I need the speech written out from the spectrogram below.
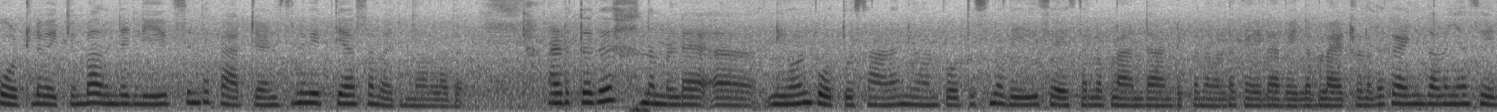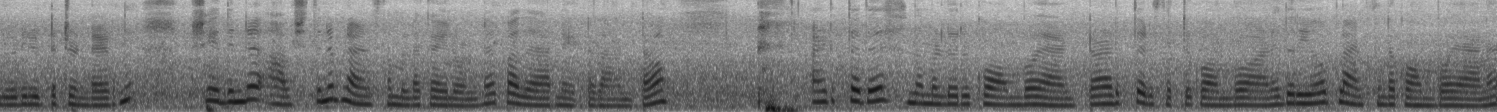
പോട്ടിൽ വയ്ക്കുമ്പോൾ അതിന്റെ ലീവ്സിന്റെ പാറ്റേൺസിന് വ്യത്യാസം വരുന്നുള്ളത്. അടുത്തത് നമ്മളുടെ നിയോൺ പോത്തൂസാണ് നിയോൺ പോത്തൂസിന്റെ അതേ സൈസുള്ള പ്ലാന്റാണ് ഇപ്പോൾ നമ്മളുടെ കയ്യിൽ അവൈലബിൾ ആയിട്ടുള്ളത്. കഴിഞ്ഞ തവണ ഞാൻ വീഡിയോ ഇട്ടിട്ടുണ്ടായിരുന്നു. പക്ഷേ ഇതിന്റെ ആവശ്യത്തിന് പ്ലാന്റ്സ് നമ്മളുടെ കയ്യിലുണ്ട്. അപ്പോൾ അത് കാരണം ഇട്ടതാണ് കേട്ടോ അടുത്തത് നമ്മളുടെ ഒരു കോംബോ ആണ് കേട്ടോ അടുത്തൊരു സെറ്റ് കോംബോ ആണ്. ഇത് റിയോ പ്ലാന്റ്സിന്റെ കോംബോ ആണ്.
